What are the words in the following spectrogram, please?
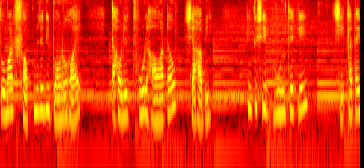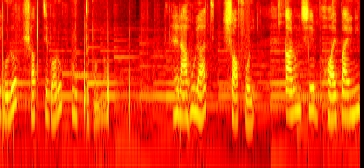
তোমার স্বপ্ন যদি বড় হয়, তাহলে ভুল হওয়াটাও স্বাভাবিক। কিন্তু সেই ভুল থেকেই শেখাটাই হলো সবচেয়ে বড় গুরুত্বপূর্ণ। রাহুল আজ সফল, কারণ সে ভয় পায়নি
